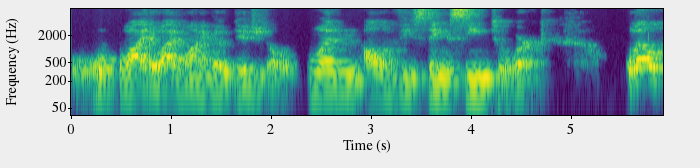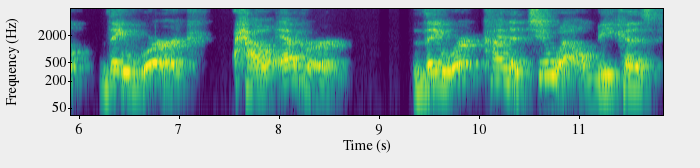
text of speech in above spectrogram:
why do I want to go digital when all of these things seem to work? Well, they work. However, they work kind of too well because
